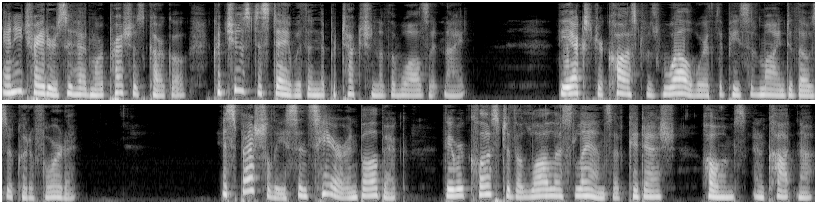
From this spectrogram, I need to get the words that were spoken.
Any traders who had more precious cargo could choose to stay within the protection of the walls at night. The extra cost was well worth the peace of mind to those who could afford it. Especially since here in Baalbek they were close to the lawless lands of Kadesh, Homs, and Katna.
